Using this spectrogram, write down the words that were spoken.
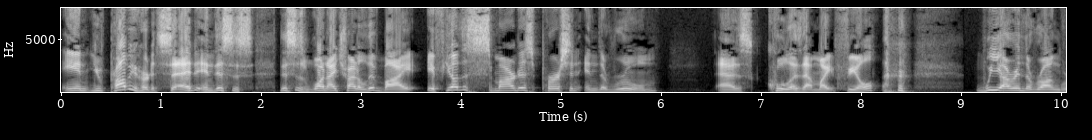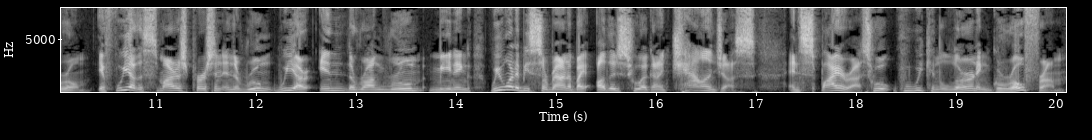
And you've probably heard it said, and this is this is one I try to live by. If you're the smartest person in the room, as cool as that might feel, we are in the wrong room. If we are the smartest person in the room, we are in the wrong room, meaning we want to be surrounded by others who are going to challenge us, inspire us, who, who we can learn and grow from.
